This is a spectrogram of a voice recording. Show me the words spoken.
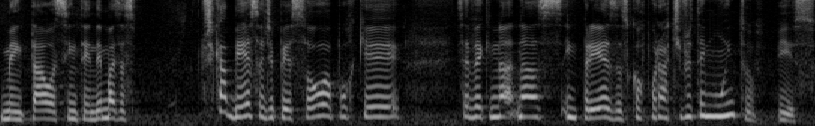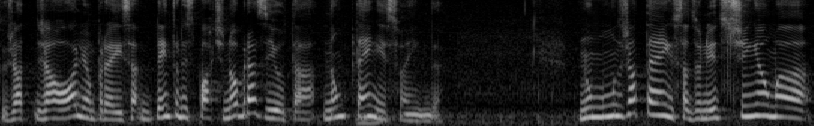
mental, assim, entender mais as, de cabeça de pessoa, porque você vê que na, nas empresas corporativas tem muito isso, já, já olham para isso. Dentro do esporte no Brasil, tá? Não tem isso ainda. No mundo já tem. Os Estados Unidos tinha uma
